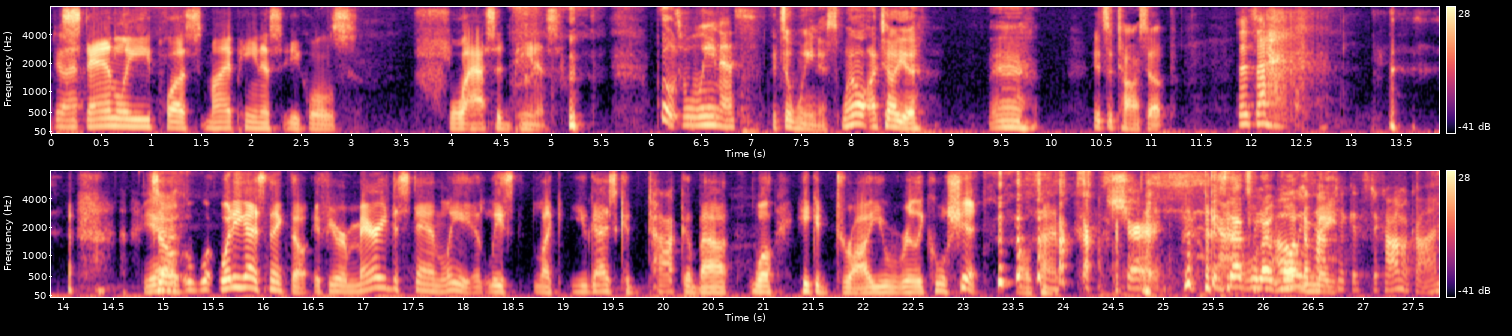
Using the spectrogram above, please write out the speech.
do it. Stan Lee plus my penis equals flaccid penis. well, It's a weenus. It's a weenus. Well, I tell you, eh, it's a toss up. That's a, Yeah. So, wh- what do you guys think, though? If you were married to Stan Lee, at least like you guys could talk about. Well, he could draw you really cool shit all the time. sure. because that's what we I want always to have make. tickets to Comic Con.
